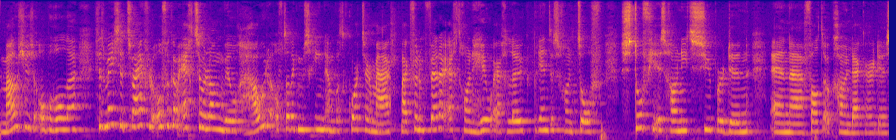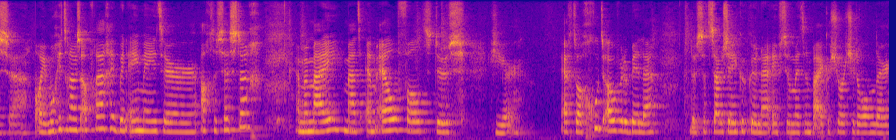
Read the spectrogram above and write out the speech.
mouwtjes oprollen. Ik zit meestal te twijfelen of ik hem echt zo lang wil houden. Of dat ik misschien hem wat korter maak. Maar ik vind hem verder echt gewoon heel erg leuk. Print is gewoon tof. Stofje is gewoon niet super dun. En uh, valt ook gewoon lekker. Dus uh... oh, je mocht je trouwens afvragen. Ik ben 1,68 meter. En bij mij, maat ML, valt dus hier. Echt wel goed over de billen. Dus dat zou zeker kunnen. Eventueel met een bikershortje eronder.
